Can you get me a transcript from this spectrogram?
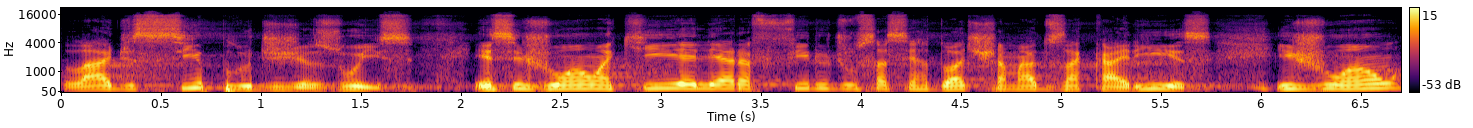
lá discípulo de Jesus. Esse João aqui, ele era filho de um sacerdote chamado Zacarias, e João,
